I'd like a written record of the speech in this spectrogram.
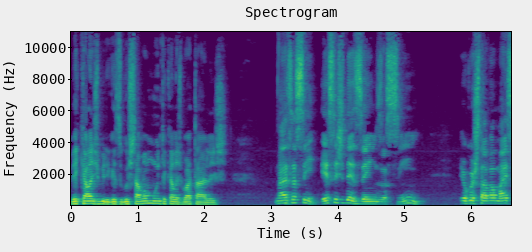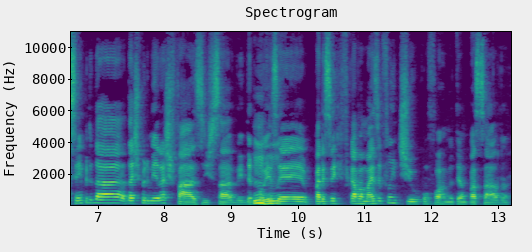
Ver aquelas brigas, eu gostava muito daquelas batalhas. Mas assim, esses desenhos assim, eu gostava mais sempre da- das primeiras fases, sabe? Depois Uhum. é. parecia que ficava mais infantil conforme o tempo passava.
